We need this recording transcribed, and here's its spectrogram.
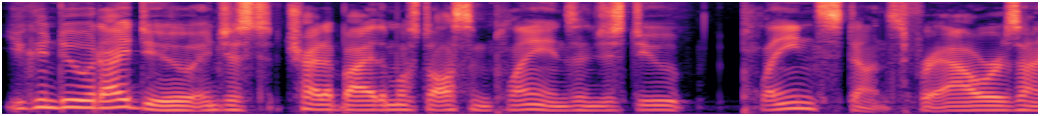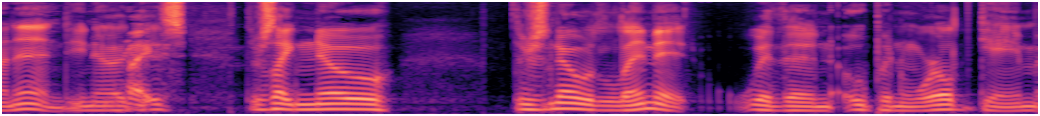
you can do what I do and just try to buy the most awesome planes and just do plane stunts for hours on end. You know, Right. it's, there's like no there's no limit with an open world game.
